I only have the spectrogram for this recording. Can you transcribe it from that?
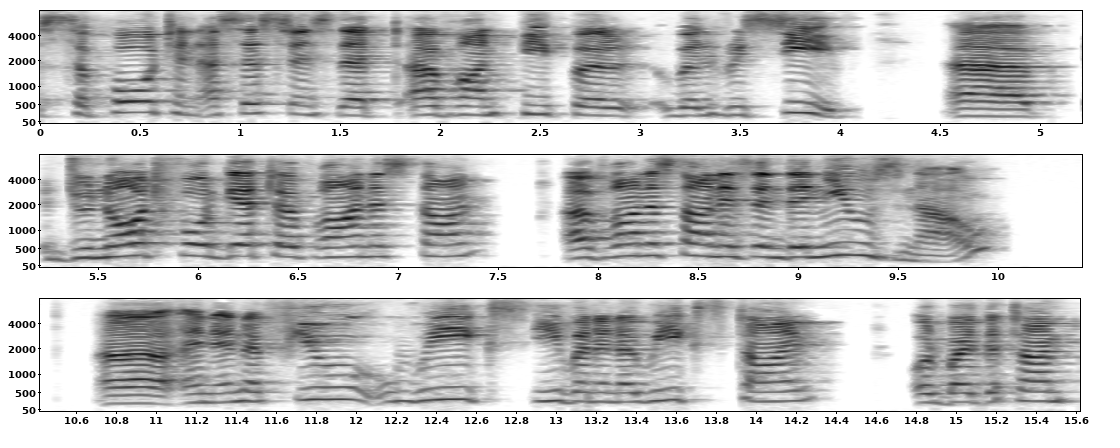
support and assistance that Afghan people will receive uh, do not forget Afghanistan. Afghanistan is in the news now. Uh, and in a few weeks, even in a week's time, or by the time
